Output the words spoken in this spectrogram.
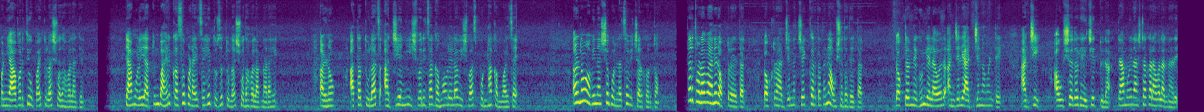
पण यावरती उपाय तुला शोधावा लागेल. त्यामुळे यातून बाहेर कसं पडायचं हे तुझं तुला शोधावं लागणार आहे. अर्णव आता तुलाच आजी यांनी ईश्वरीचा गमावलेला विश्वास पुन्हा कमवायचा आहे अर्णव अविनाशच्या बोलण्याचा विचार करतो. तर थोड्या वेळाने डॉक्टर येतात. डॉक्टर आजींना चेक करतात आणि औषधं देतात. डॉक्टर निघून गेल्यावर अंजली आजींना म्हणते आजी औषधं घ्यायची आहेत तुला त्यामुळे नाश्ता करावा लागणार आहे.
